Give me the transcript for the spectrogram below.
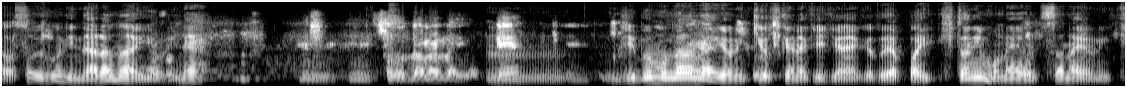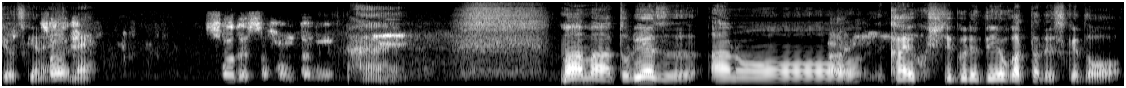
からそういうふうにならないようにね、うん、うん、そうならないようにね。うん、自分もならないように気をつけなきゃいけないけどやっぱり人にもねうつさないように気をつけないとね。そうです、本当に。はい。まあまあとりあえずあのーは回復してくれてよかったですけど。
